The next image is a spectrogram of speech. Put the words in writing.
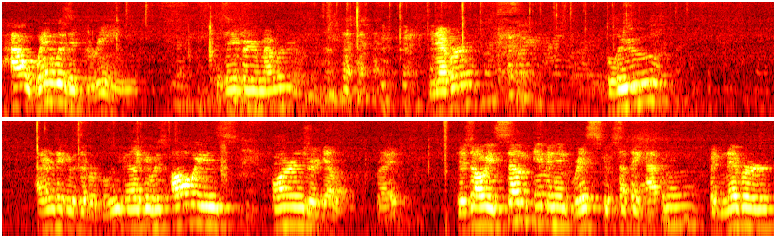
how, when was it green? Does anybody remember? Never? Blue? I don't think it was ever blue. Like it was always orange or yellow, right? There's always some imminent risk of something happening, but never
